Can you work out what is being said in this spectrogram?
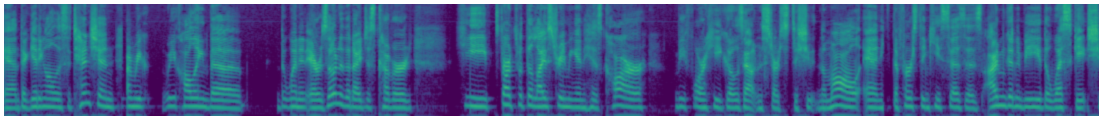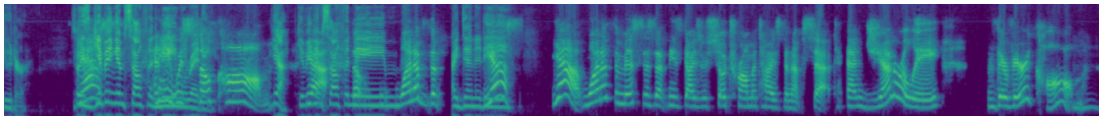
and they're getting all this attention. I'm re- recalling the the one in Arizona that I just covered. He starts with the live streaming in his car before he goes out and starts to shoot in the mall. And the first thing he says is, "I'm going to be the Westgate shooter." So Yes. he's giving himself a and name he was already. so calm. yeah, giving Yeah. himself a The- name, One of the identity. Yes. Yeah. One of the myths is that these guys are so traumatized and upset. And generally, they're very calm Mhm.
